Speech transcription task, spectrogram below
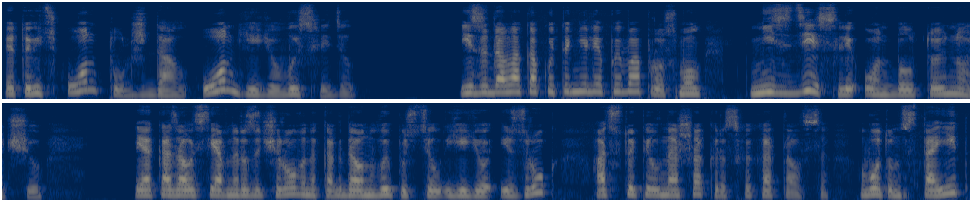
Это ведь он тут ждал, он ее выследил. И задала какой-то нелепый вопрос, мол, не здесь ли он был той ночью, и оказалась явно разочарована, когда он выпустил ее из рук, отступил на шаг и расхохотался. Вот он стоит,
